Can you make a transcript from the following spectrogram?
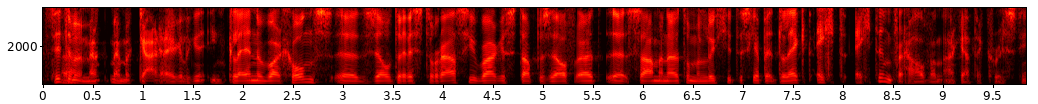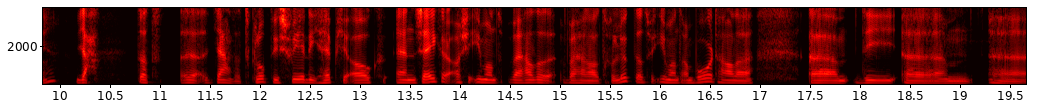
Zitten we met, met elkaar eigenlijk in kleine wagons, dezelfde restauratiewagens, stappen zelf uit, samen uit om een luchtje te scheppen. Het lijkt echt, echt een verhaal van Agatha Christie. Hè? Ja, dat, uh, ja, dat klopt. Die sfeer die heb je ook. En zeker als je iemand. Wij hadden, wij hadden het geluk dat we iemand aan boord hadden. Um, die um, uh,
